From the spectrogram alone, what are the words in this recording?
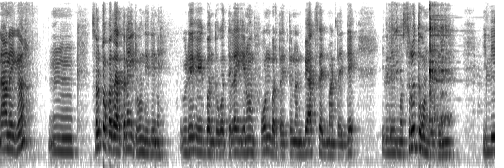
ನಾನೀಗ ಸ್ವಲ್ಪ ಪದಾರ್ಥನ ಇಟ್ಕೊಂಡಿದ್ದೀನಿ. ವಿಡಿಯೋ ಹೇಗೆ ಬಂತು ಗೊತ್ತಿಲ್ಲ, ಏನೋ ಒಂದು ಫೋನ್ ಬರ್ತಾಯಿತ್ತು ನಾನು ಬ್ಯಾಕ್ ಸೈಡ್ ಮಾಡ್ತಾಯಿದ್ದೆ ಇಲ್ಲಿ ಮೊಸರು ತೊಗೊಂಡಿದ್ದೀನಿ. ಇಲ್ಲಿ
